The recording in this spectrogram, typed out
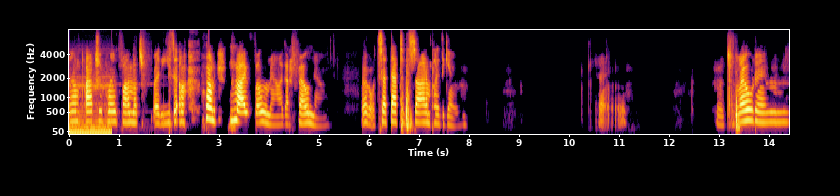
I'm actually playing Five Nights at Freddy's uh, on my phone now. I got a phone now. I'm gonna set that to the side and play the game. Okay, it's loading.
